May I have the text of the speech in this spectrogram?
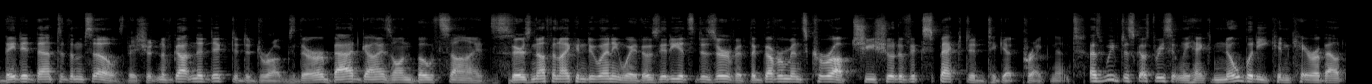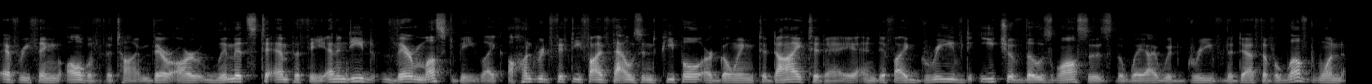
They did that to themselves. They shouldn't have gotten addicted to drugs. There are bad guys on both sides. There's nothing I can do anyway. Those idiots deserve it. The government's corrupt. She should have expected to get pregnant. As we've discussed recently, Hank, nobody can care about everything all of the time. There are limits to empathy, and indeed, there must be. Like 155,000 people are going to die today, and if I grieved each of those losses the way I would grieve the death of a loved one,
